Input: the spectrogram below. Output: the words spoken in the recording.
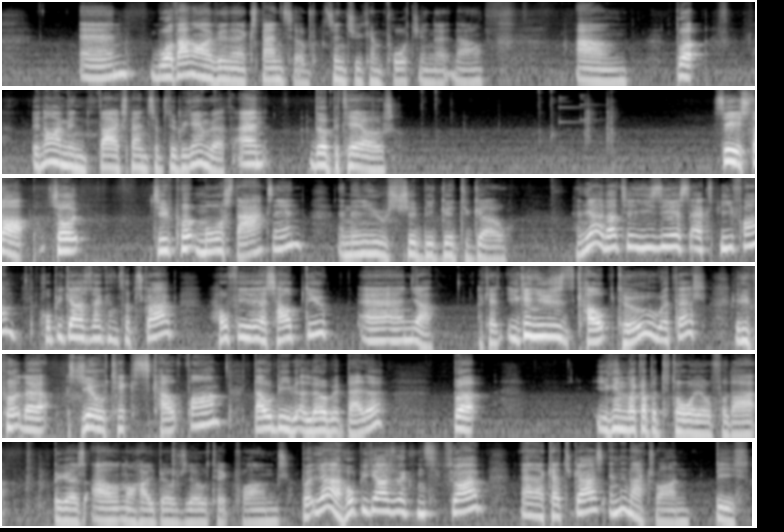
And, well, that's not even expensive since you can fortune it now. Um, but it's not even that expensive to begin with. And the potatoes. See, stop. So, to put more stacks in, and then you should be good to go. And yeah, that's the easiest XP farm. Hope you guys like and subscribe. Hopefully this helped you. And yeah, okay, you can use kelp too with this. If you put the ticks kelp farm, that would be a little bit better. But you can look up a tutorial for that because I don't know how to build tick farms. But yeah, I hope you guys like and subscribe, and I'll catch you guys in the next one. Peace.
